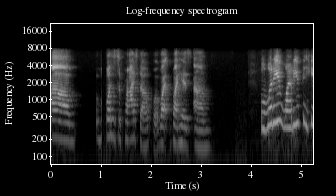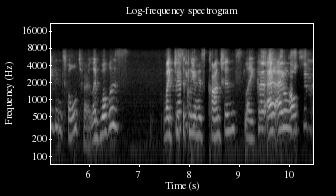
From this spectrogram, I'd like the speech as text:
um, wasn't surprised though by, by his um. Well, what do you? Why do you think he even told her? Like, what was, like, just to clear he- his conscience? Like, I, I, I don't. ultim-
